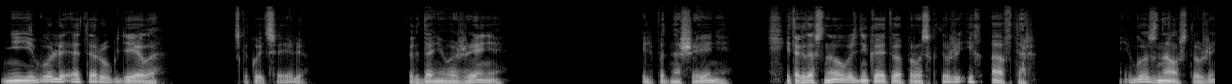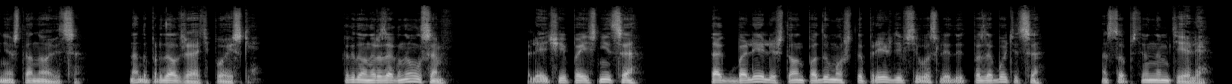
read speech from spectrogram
Не его ли это рук дело? С какой целью? Когда неуважение или подношение? И тогда снова возникает вопрос, кто же их автор? Его знал, что уже не остановится. Надо продолжать поиски. Когда он разогнулся, плечи и поясница так болели, что он подумал, что прежде всего следует позаботиться о собственном теле.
